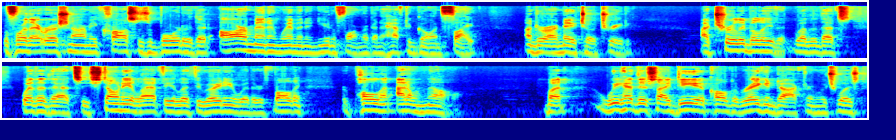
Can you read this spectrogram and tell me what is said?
before that Russian army crosses a border that our men and women in uniform are going to have to go and fight under our NATO treaty. I truly believe it. Whether that's whether that's Estonia, Latvia, Lithuania, whether it's Baltic or Poland, I don't know. But we had this idea called the Reagan Doctrine, which was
